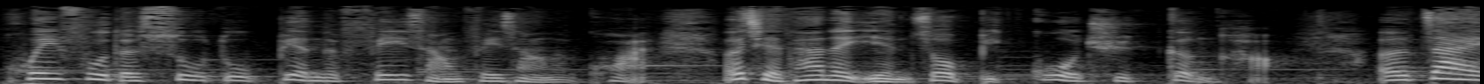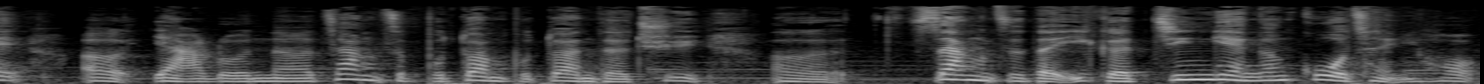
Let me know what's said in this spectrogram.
恢复的速度变得非常非常的快，而且他的演奏比过去更好。而在呃亚伦呢这样子不断不断的去呃。这样子的一个经验跟过程以后，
